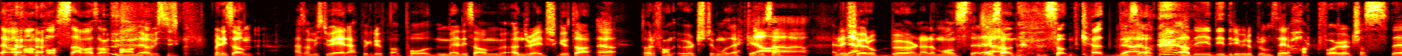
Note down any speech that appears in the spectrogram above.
Det var faen boss. Jeg var sånn, faen ja, hvis, du, Men liksom sånn, Hvis du er i rappegruppa med liksom underage-gutter, Ja. Da har du faen Urge du må drikke. Liksom. ja, ja. Eller kjøre opp Burn eller Monster. Ja. Liksom. sånn kødd. Liksom. ja, de, de driver og promoterer hardt for Urge, ass. Det,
